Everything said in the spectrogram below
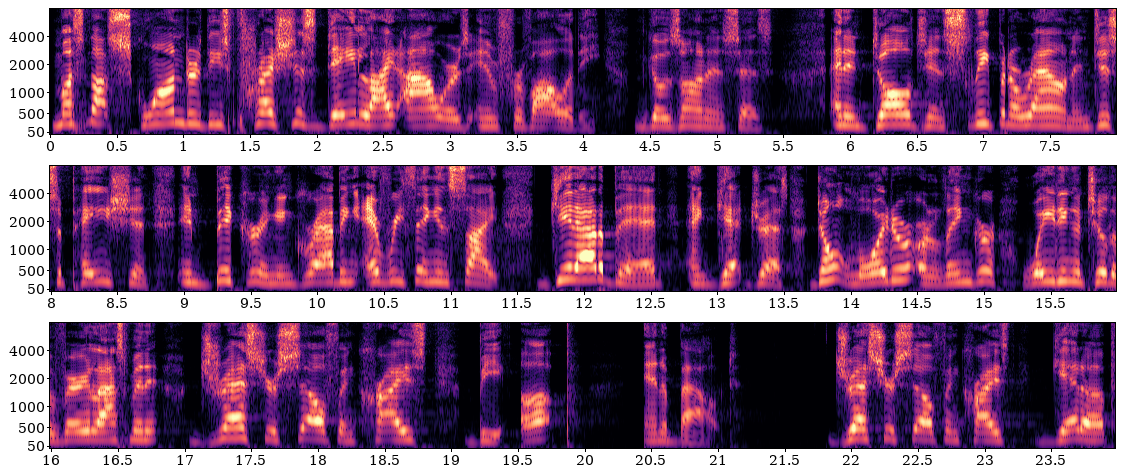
Must not squander these precious daylight hours in frivolity. And goes on and says, and indulge in sleeping around and dissipation, in bickering and grabbing everything in sight. Get out of bed and get dressed. Don't loiter or linger, waiting until the very last minute. Dress yourself in Christ, be up and about. Dress yourself in Christ, get up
